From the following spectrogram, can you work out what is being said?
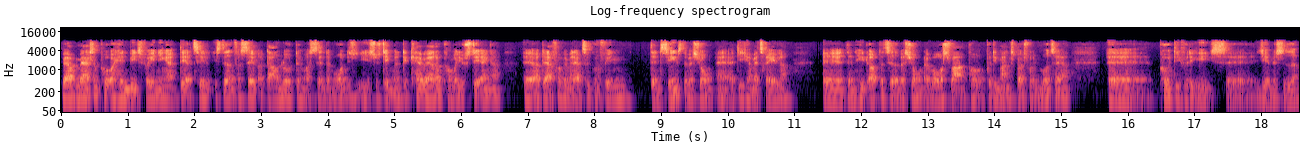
Vær opmærksom på at henvise foreninger dertil, i stedet for selv at downloade dem og sende dem rundt i, systemerne. Det kan være, der kommer justeringer, øh, og derfor vil man altid kunne finde den seneste version af, de her materialer, øh, den helt opdaterede version af vores svar på, på de mange spørgsmål, vi modtager, øh, på DFDG's hjemmesider.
